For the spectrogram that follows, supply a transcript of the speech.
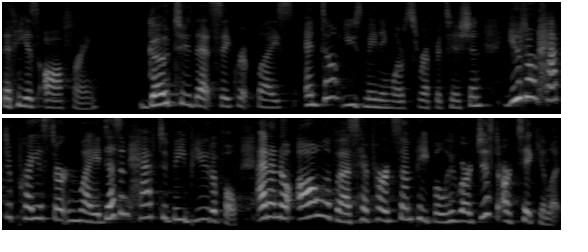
that he is offering. Go to that secret place and don't use meaningless repetition. You don't have to pray a certain way. It doesn't have to be beautiful. And I know all of us have heard some people who are just articulate.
